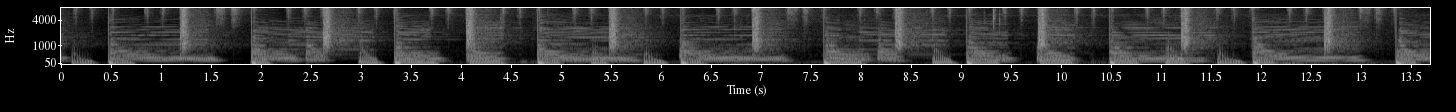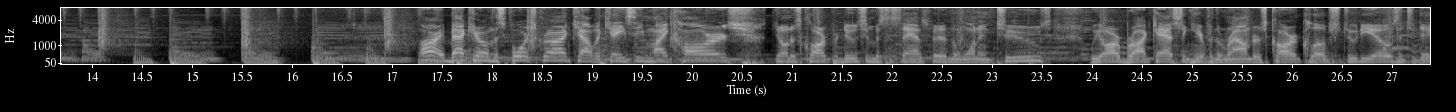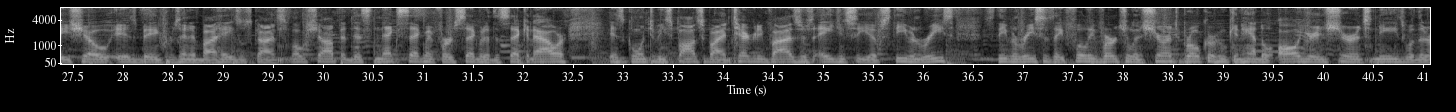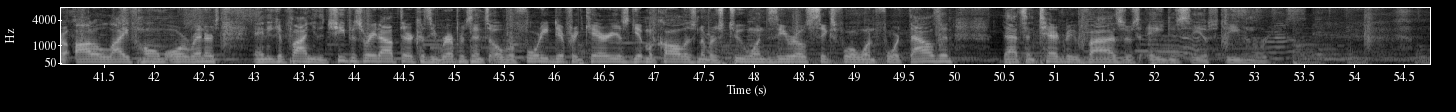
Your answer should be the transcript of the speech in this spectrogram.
All right, back here on the Sports Grind, Calvin Casey, Mike Harge, Jonas Clark producing, Mr. Sam Spit in the one and twos. We are broadcasting here from the Rounders Card Club studios, and today's show is being presented by Hazel Sky and Smoke Shop. And this next segment, first segment of the second hour, is going to be sponsored by Integrity Advisors Agency of Stephen Reese. Stephen Reese is a fully virtual insurance broker who can handle all your insurance needs, whether they're auto, life, home, or renters. And he can find you the cheapest rate out there because he represents over 40 different carriers. Give him a call. Call his number is 210 641 4000. That's Integrity Advisors Agency of Stephen Reese.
